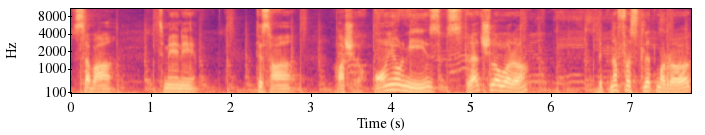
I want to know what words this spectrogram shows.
سبعة ثمانية تسعة. عشرة. On your knees stretch لورا بتنفس ثلاث مرات.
